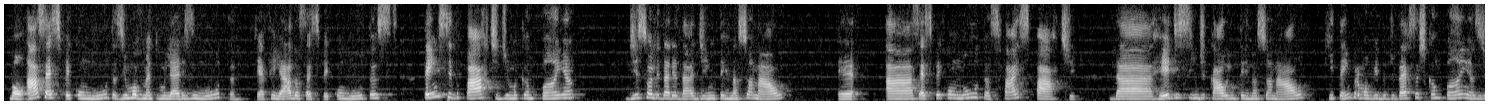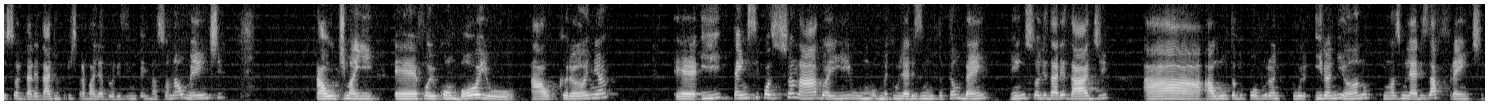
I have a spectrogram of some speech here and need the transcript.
Bom, a CSP Condutas e o Movimento Mulheres em Luta, que é afiliado à CSP Condutas, tem sido parte de uma campanha de solidariedade internacional. É, a CSP Condutas faz parte da rede sindical internacional, que tem promovido diversas campanhas de solidariedade entre os trabalhadores internacionalmente. A última aí é, foi o comboio à Ucrânia, é, e tem se posicionado aí o movimento Mulheres em Luta também em solidariedade a, a luta do povo iraniano com as mulheres à frente.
